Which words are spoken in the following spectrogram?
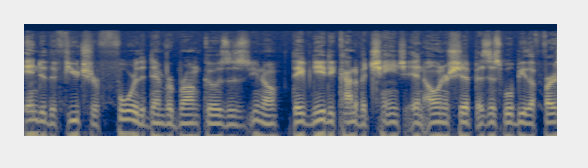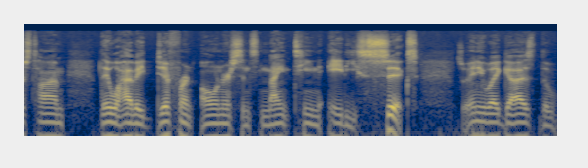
into the future for the Denver Broncos is, you know, they've needed kind of a change in ownership as this will be the first time they will have a different owner since 1986. So anyway, guys, the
